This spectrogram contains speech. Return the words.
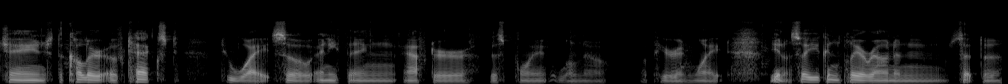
changed the color of text to white. So anything after this point will now appear in white. You know, so you can play around and set the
